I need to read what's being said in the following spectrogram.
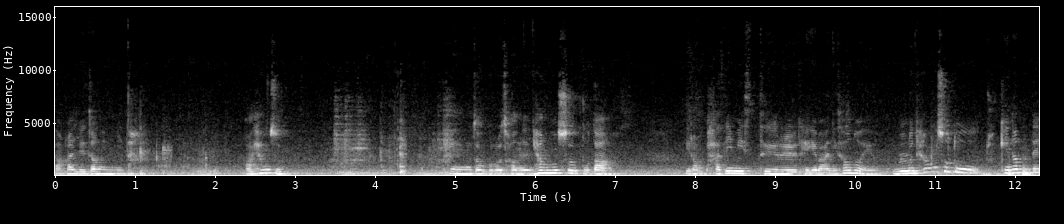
나갈 예정입니다. 아, 향수. 개인적으로 저는 향수보다 이런 바디미스트를 되게 많이 선호해요. 물론 향수도 좋긴 한데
